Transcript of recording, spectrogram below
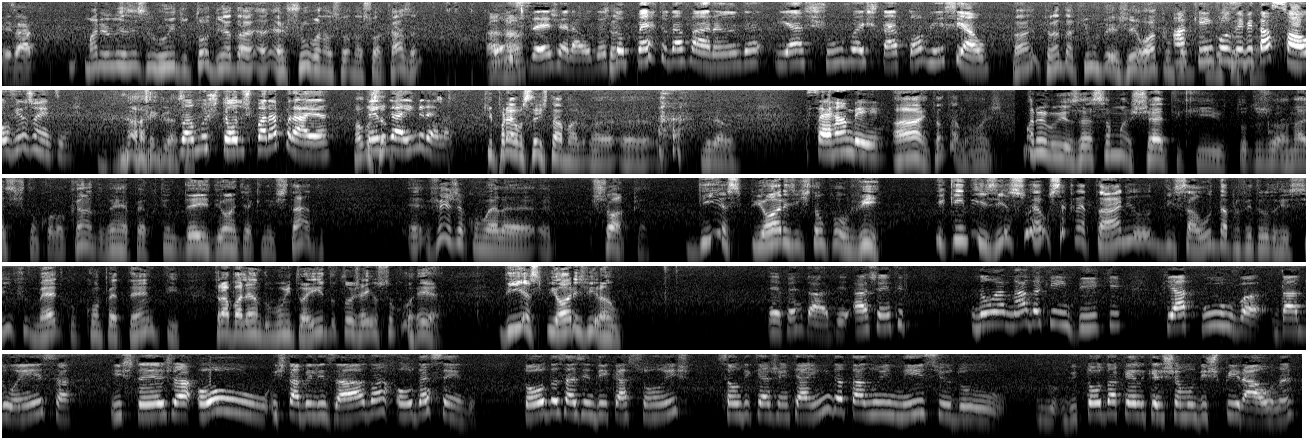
Exato. Maria Luísa, esse ruído todo é, da- é chuva na sua, na sua casa? Pois é, Geraldo. Eu estou perto da varanda e a chuva está torrencial. Tá entrando aqui um BG ótimo. Aqui, inclusive, você. tá sol, viu, gente? Ah, engraçado. Vamos todos para a praia. Mas Tem você- lugar aí, Mirella? Que praia você está, Mar... eh, Mirella? Serrambi. Ah, então tá longe. Maria Luísa, essa manchete que todos os jornais estão colocando, vem repercutindo desde ontem aqui no Estado, veja como ela eh, choca. Dias piores estão por vir. E quem diz isso é o secretário de Saúde da Prefeitura do Recife, o médico competente, trabalhando muito aí, doutor Jailson Corrêa. Dias piores virão. É verdade. A gente não há nada que indique que a curva da doença esteja ou estabilizada ou descendo. Todas as indicações de que a gente ainda está no início do, de todo aquele que eles chamam de espiral, né?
